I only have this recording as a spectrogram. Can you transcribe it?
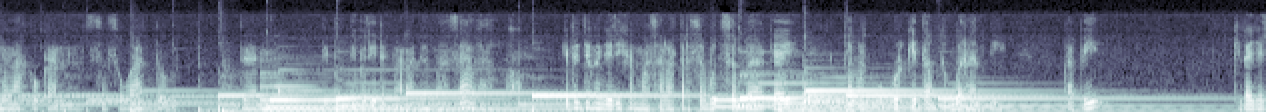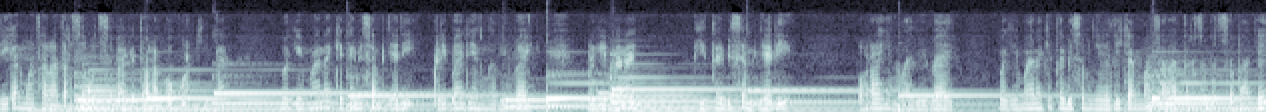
melakukan sesuatu dan tiba-tiba di depan ada masalah, kita jangan jadikan masalah tersebut sebagai tolak ukur kita untuk berhenti. Tapi kita jadikan masalah tersebut sebagai tolak ukur kita. Bagaimana kita bisa menjadi pribadi yang lebih baik? Bagaimana kita bisa menjadi orang yang lebih baik? Bagaimana kita bisa menjadikan masalah tersebut sebagai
